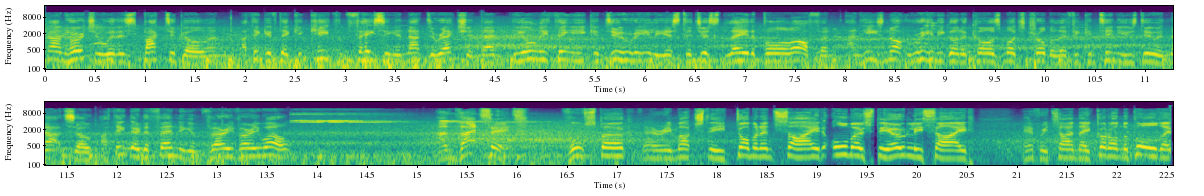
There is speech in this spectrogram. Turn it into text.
can't hurt you with his back to goal, and I think if they can keep him facing in that direction, then the only thing he can do really is to just lay the ball off, and, and he's not really going to cause much trouble if he continues doing that. So I think they're defending him very, very well. And that's it. Wolfsburg, very much the dominant side, almost the only side. Every time they got on the ball, they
